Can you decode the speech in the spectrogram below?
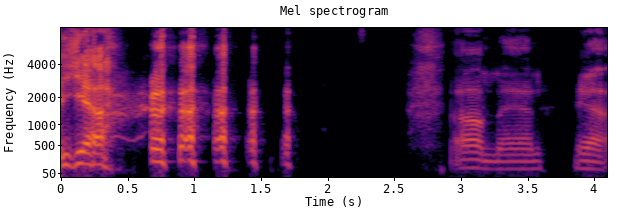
Yeah. oh man, yeah.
